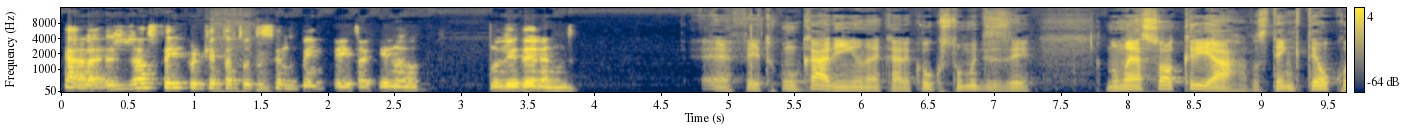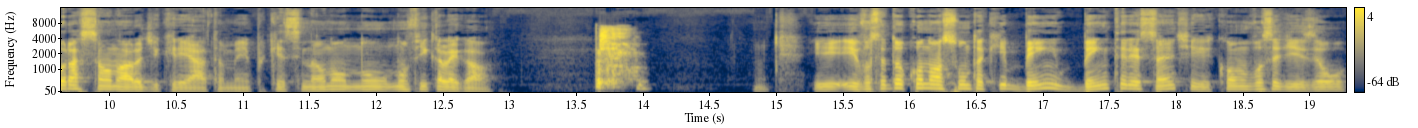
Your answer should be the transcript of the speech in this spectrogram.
cara, já sei porque tá tudo sendo bem feito aqui no, no Liderando. É, feito com carinho, né, cara? É que eu costumo dizer não é só criar, você tem que ter o coração na hora de criar também, porque senão não, não, não fica legal. E, e, você tocou num assunto aqui bem, bem interessante, como você diz, eu,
